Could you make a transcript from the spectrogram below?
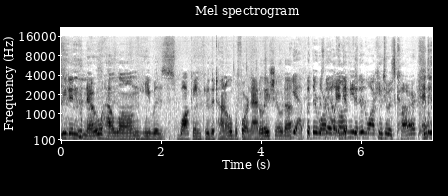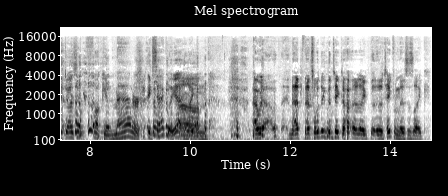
we didn't know how long he was walking through the tunnel before Natalie showed up. yeah, but there was Or no how and long if he's it- been walking to his car. and it doesn't fucking matter. Exactly. Yeah. Um, like I would. I would- that that's one thing to take to like to take from this is like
